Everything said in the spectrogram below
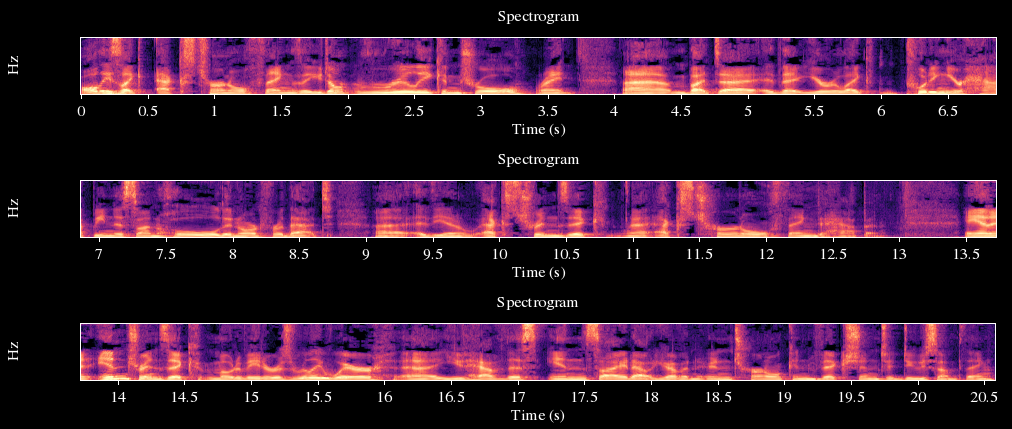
All these like external things that you don't really control, right? Um, but uh, that you're like putting your happiness on hold in order for that, uh, you know, extrinsic, uh, external thing to happen. And an intrinsic motivator is really where uh, you have this inside out. You have an internal conviction to do something.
